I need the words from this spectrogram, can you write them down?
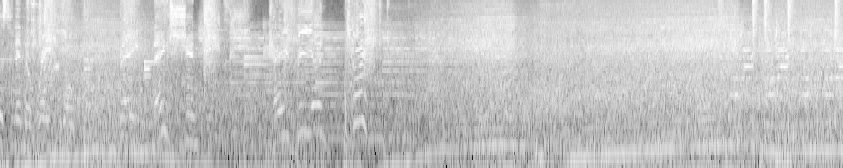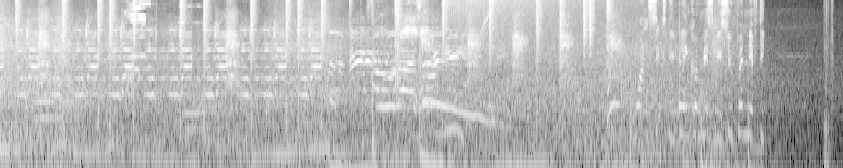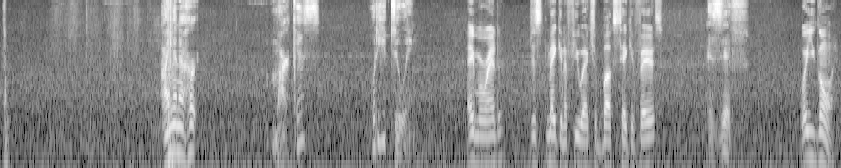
listening to Radio Bay Nation. I'm in a hurt. Marcus? What are you doing? Hey, Miranda. Just making a few extra bucks taking fares. As if. Where are you going?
